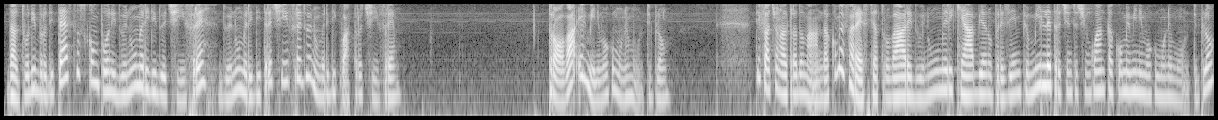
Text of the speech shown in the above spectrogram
Dal tuo libro di testo scomponi due numeri di due cifre, due numeri di tre cifre e due numeri di quattro cifre. Trova il minimo comune multiplo. Ti faccio un'altra domanda. Come faresti a trovare due numeri che abbiano per esempio 1350 come minimo comune multiplo?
